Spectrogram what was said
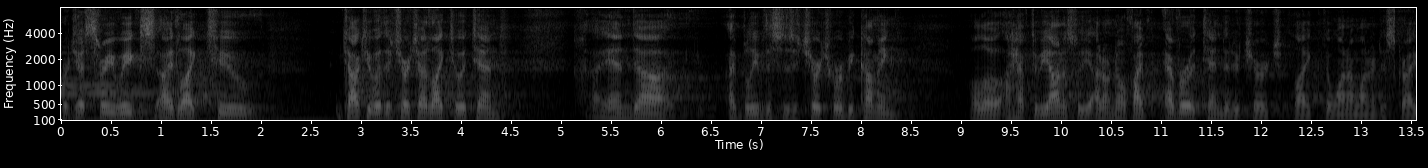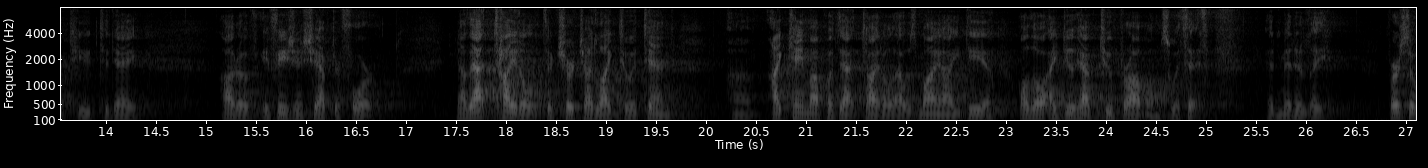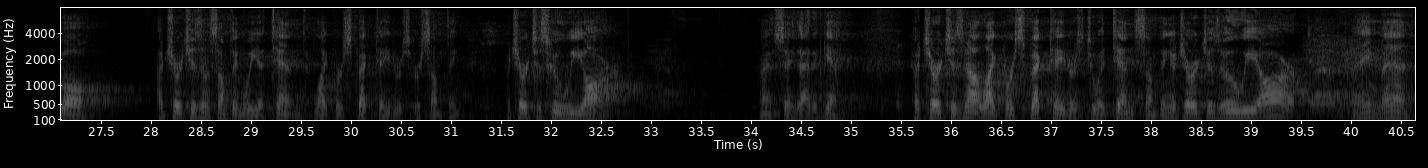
For just three weeks, I'd like to talk to you about the church I'd like to attend. And uh, I believe this is a church we're becoming, although I have to be honest with you, I don't know if I've ever attended a church like the one I want to describe to you today out of Ephesians chapter 4. Now, that title, The Church I'd Like to Attend, uh, I came up with that title. That was my idea, although I do have two problems with it, admittedly. First of all, a church isn't something we attend, like we're spectators or something. A church is who we are. I'm going to say that again. A church is not like we're spectators to attend something. A church is who we are. Amen.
